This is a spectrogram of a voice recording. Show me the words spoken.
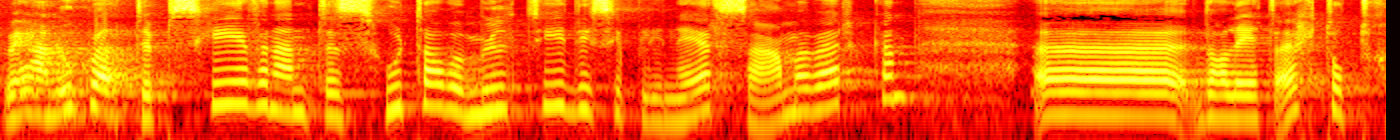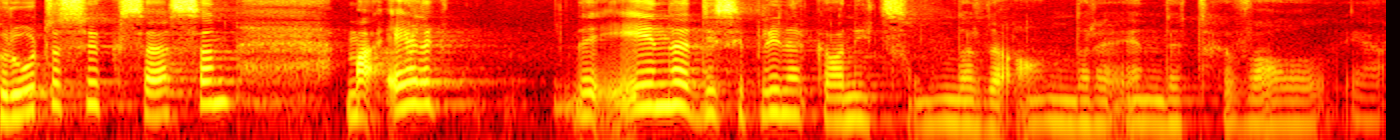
Wij gaan ook wel tips geven en het is goed dat we multidisciplinair samenwerken. Uh, dat leidt echt tot grote successen. Maar eigenlijk, de ene discipline kan niet zonder de andere in dit geval. Ja.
